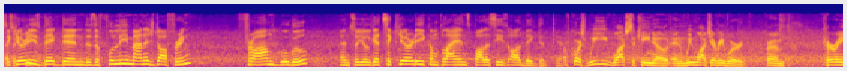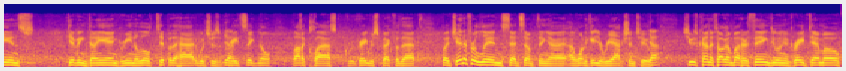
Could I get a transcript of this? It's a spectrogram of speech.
Security is baked in, there's a fully managed offering from Google And so you'll get security, compliance, policies all baked in. Yeah. Of course, we watch the keynote and we watch every word from Kurian's giving Diane Greene a little tip of the hat, which was a Yeah. great signal, a lot of class, great respect for that. But Jennifer Lin said something I, I want to get your reaction to. Yeah. She was kind of talking about her thing, doing a great demo,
